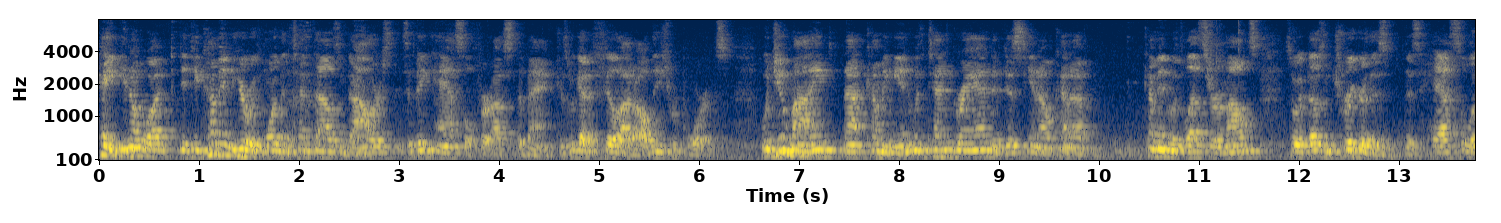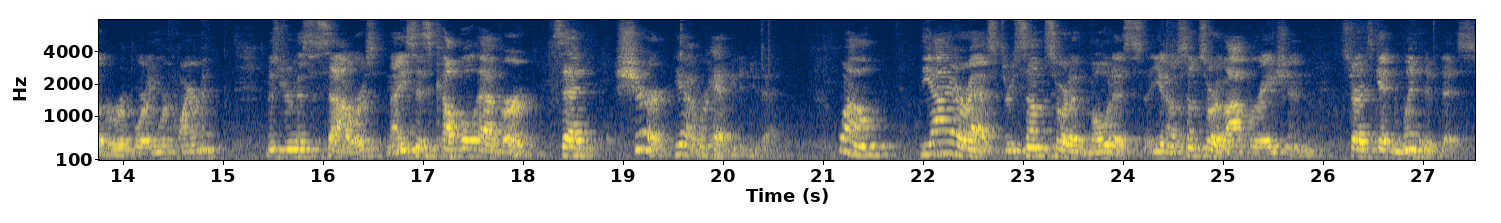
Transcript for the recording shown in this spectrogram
hey, you know what, if you come in here with more than $10,000, it's a big hassle for us, the bank, because we've got to fill out all these reports. Would you mind not coming in with 10 grand and just, you know, kind of come in with lesser amounts so it doesn't trigger this, this hassle of a reporting requirement? Mr. and Mrs. Sowers, nicest couple ever, said, sure, yeah, we're happy to do that. Well, the IRS, through some sort of modus, you know, some sort of operation, starts getting wind of this.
